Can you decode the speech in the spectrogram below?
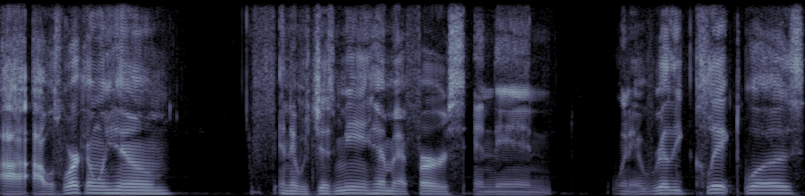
yeah. I, I was working with him and it was just me and him at first and then when it really clicked was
